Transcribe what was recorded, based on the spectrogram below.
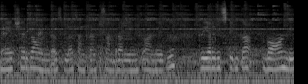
నేచర్గా ఉంది అసలు సంక్రాంతి సంబరాలు ఏంటో అనేది రియలిస్టిక్గా బాగుంది.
